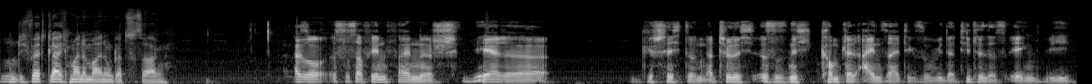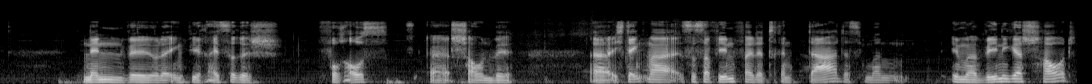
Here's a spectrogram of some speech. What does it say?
Und ich werde gleich meine Meinung dazu sagen. Also es ist auf jeden Fall eine schwere Geschichte und natürlich ist es nicht komplett einseitig, so wie der Titel das irgendwie nennen will oder irgendwie reißerisch vorausschauen will. Äh, ich denke mal, es ist auf jeden Fall der Trend da, dass man immer weniger schaut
